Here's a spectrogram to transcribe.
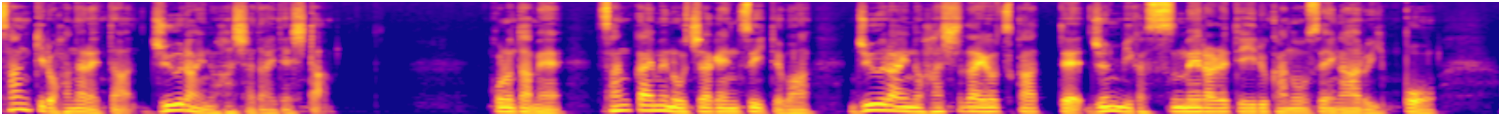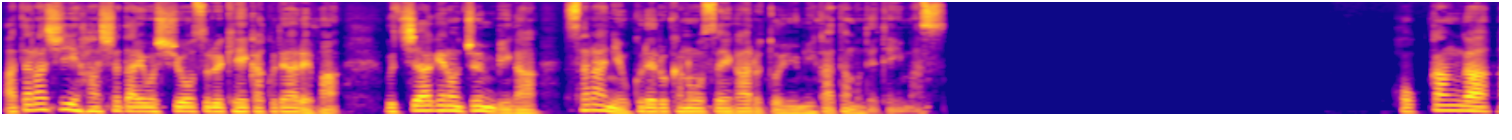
3キロ離れた従来の発射台でした。このため3回目の打ち上げについては従来の発射台を使って準備が進められている可能性がある一方新しい発射台を使用する計画であれば打ち上げの準備がさらに遅れる可能性があるという見方も出ています。北韓が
